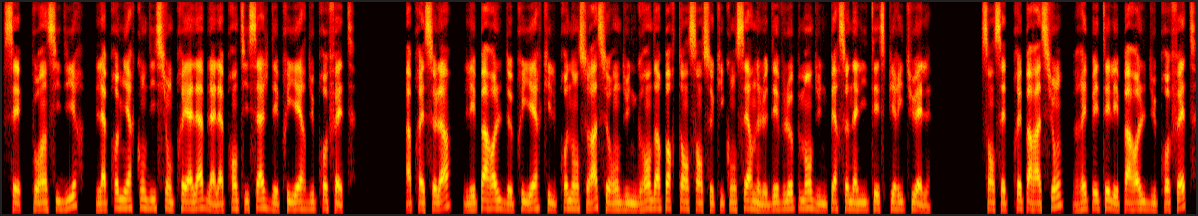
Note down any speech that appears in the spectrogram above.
C'est, pour ainsi dire, la première condition préalable à l'apprentissage des prières du prophète. Après cela, les paroles de prière qu'il prononcera seront d'une grande importance en ce qui concerne le développement d'une personnalité spirituelle. Sans cette préparation, répéter les paroles du prophète,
